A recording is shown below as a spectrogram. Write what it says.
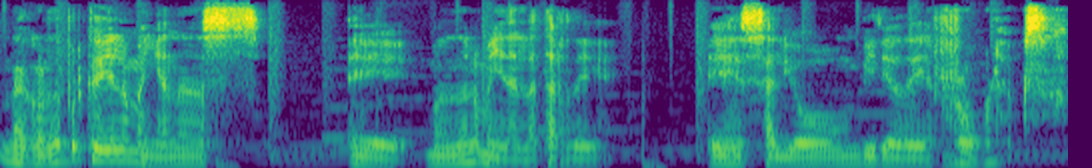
Me acordé porque hoy en la mañana eh, bueno, no en la mañana, en la tarde, eh, salió un vídeo de Roblox.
